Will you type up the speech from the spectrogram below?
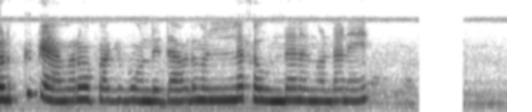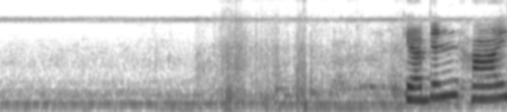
ഇടക്കിടക്ക് ക്യാമറ ഓഫാക്കി പോകണ്ടിട്ട് അവിടെ നല്ല സൗണ്ടാണ് അതുകൊണ്ടാണേ. ക്യാപ്റ്റൻ ഹായ്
